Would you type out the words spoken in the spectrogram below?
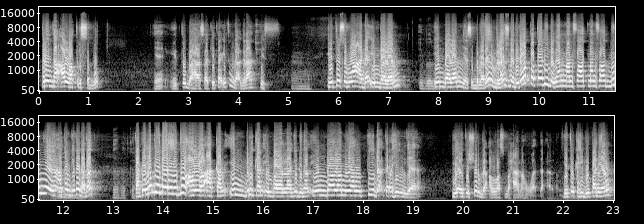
perintah Allah tersebut ya, itu bahasa kita itu nggak gratis. Hmm. Itu semua ada imbalan Imbalan. imbalannya. Sebenarnya imbalan sudah didapat tadi dengan manfaat-manfaat dunia yang akan kita dapat. Dapatkan. Tapi lebih dari itu Allah akan memberikan imbalan lagi dengan imbalan yang tidak terhingga yaitu surga Allah Subhanahu wa taala. Itu kehidupan yang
